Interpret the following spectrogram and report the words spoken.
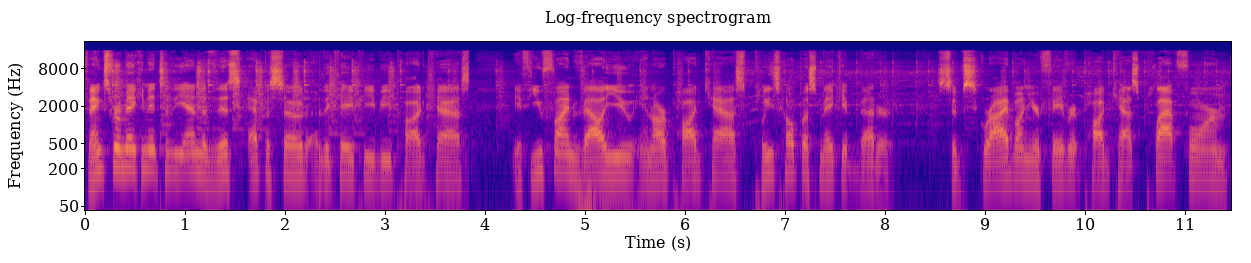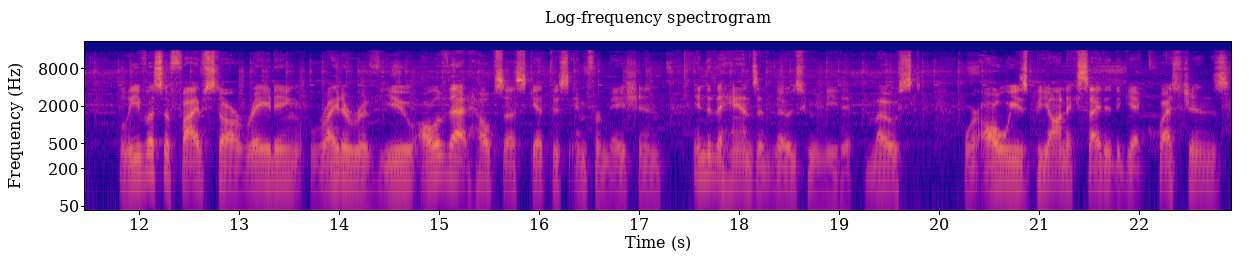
Thanks for making it to the end of this episode of the KPB podcast. If you find value in our podcast, please help us make it better subscribe on your favorite podcast platform, leave us a five star rating, write a review. All of that helps us get this information into the hands of those who need it most. We're always beyond excited to get questions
